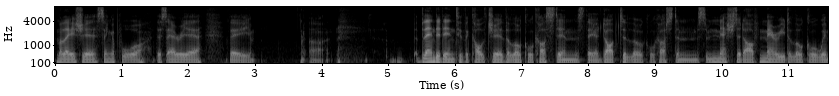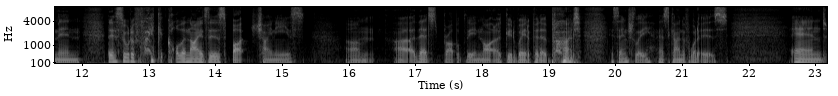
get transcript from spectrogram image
Malaysia, Singapore, this area. They uh, blended into the culture, the local customs. They adopted local customs, meshed it up, married local women. They're sort of like colonizers, but Chinese. Um, uh, that's probably not a good way to put it, but essentially, that's kind of what it is. And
